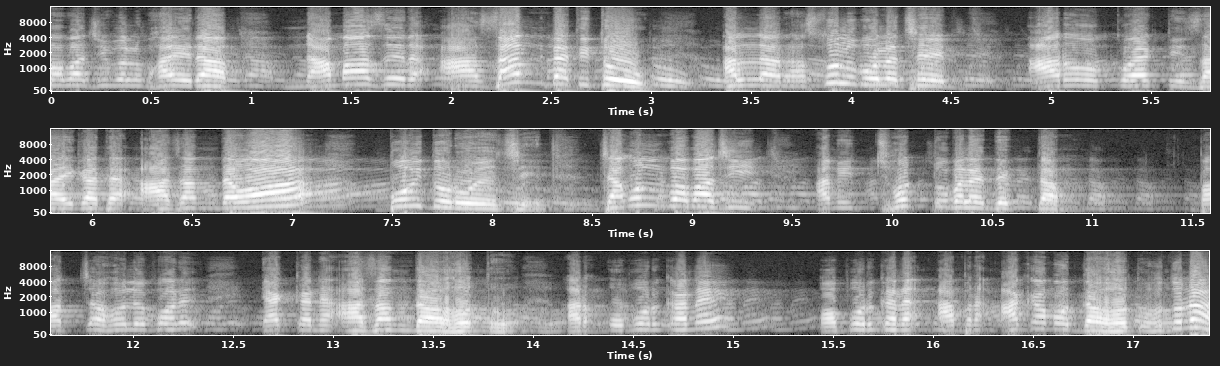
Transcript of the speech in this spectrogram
বাবাজি বল, ভাইরা, নামাজের আজান ব্যতীত আল্লাহ রাসূল বলেছেন, আরও কয়েকটি জায়গাতে আজান দেওয়া বৈধ রয়েছে। যেমন বাবাজি, আমি ছোট্টবেলায় দেখতাম, বাচ্চা হলে পরে এক কানে আজান দেওয়া হতো, আর ওপর কানে, অপর কানে আপনার আকামত দেওয়া হতো হতো না?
